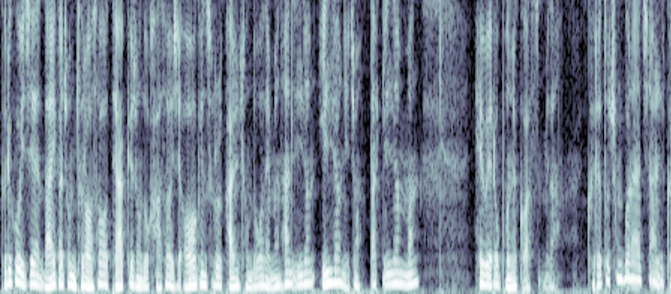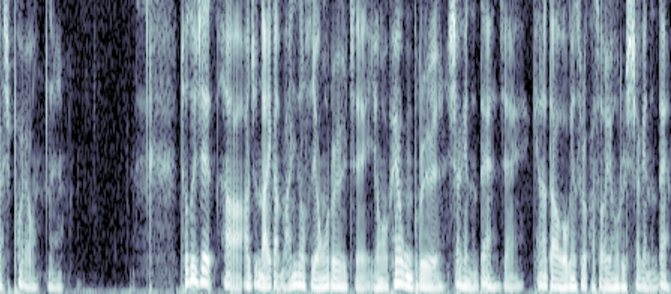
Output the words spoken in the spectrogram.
그리고 이제 나이가 좀 들어서 대학교 정도 가서 이제 어학 연수를 갈 정도가 되면 한 1년 1년이죠. 딱 1년만 해외로 보낼 것 같습니다. 그래도 충분하지 않을까 싶어요. 네. 저도 이제 아, 주 나이가 많이 들어서 영어를 이제 영어 회화 공부를 시작했는데 이제 캐나다 어겐스를 가서 영어를 시작했는데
